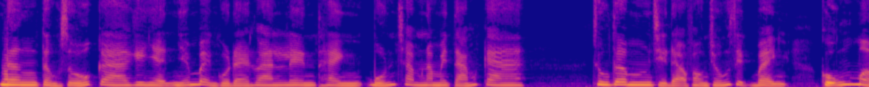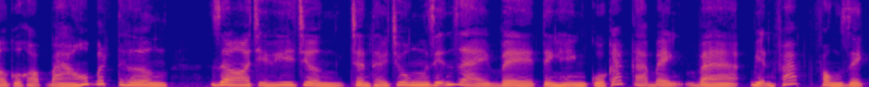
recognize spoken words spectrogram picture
nâng tổng số ca ghi nhận nhiễm bệnh của Đài Loan lên thành 458 ca. Trung tâm Chỉ đạo Phòng chống dịch bệnh cũng mở cuộc họp báo bất thường do chỉ huy trưởng Trần Thời Trung diễn giải về tình hình của các ca bệnh và biện pháp phòng dịch.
